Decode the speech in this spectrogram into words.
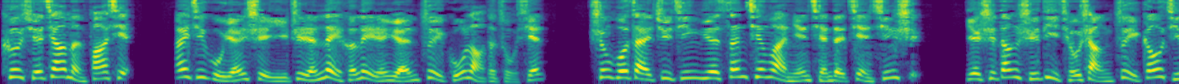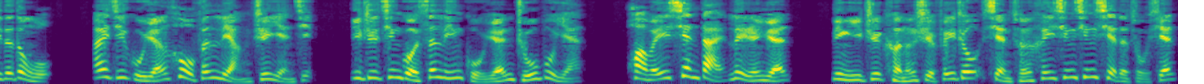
科学家们发现，埃及古猿是已知人类和类人猿最古老的祖先。生活在距今约三千万年前的渐新世，也是当时地球上最高级的动物。埃及古猿后分两只眼镜，一只经过森林古猿逐步演化为现代类人猿，另一只可能是非洲现存黑猩猩蟹的祖先。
